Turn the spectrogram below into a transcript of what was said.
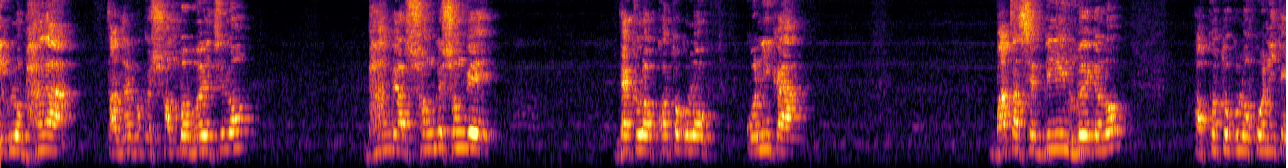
এগুলো ভাঙা তাদের পক্ষে সম্ভব হয়েছিল। ভাঙ্গার সঙ্গে সঙ্গে দেখল কতগুলো কণিকা বাতাসে বিলীন হয়ে গেল। কতগুলো কণিকা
